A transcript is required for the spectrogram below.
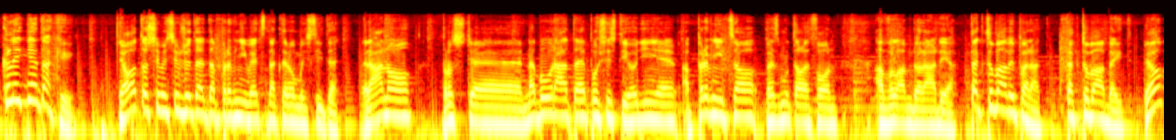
klidně taky. Jo, to si myslím, že to je ta první věc, na kterou myslíte. Ráno prostě nabouráte po 6 hodině a první co, vezmu telefon a volám do rádia. Tak to má vypadat, tak to má být, jo?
